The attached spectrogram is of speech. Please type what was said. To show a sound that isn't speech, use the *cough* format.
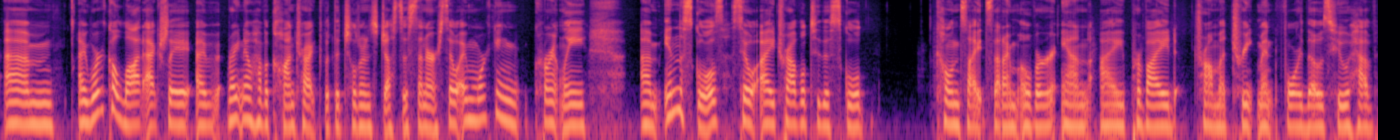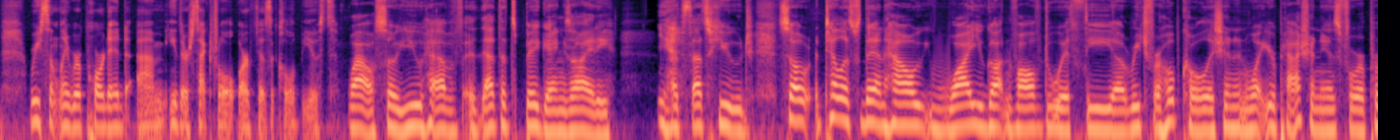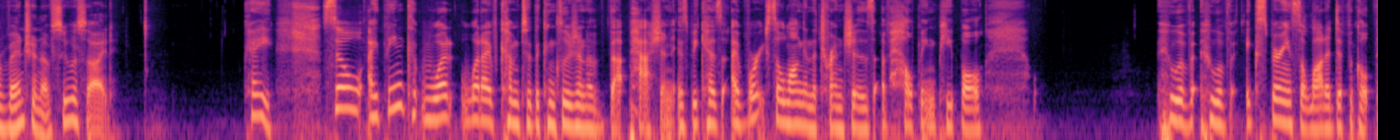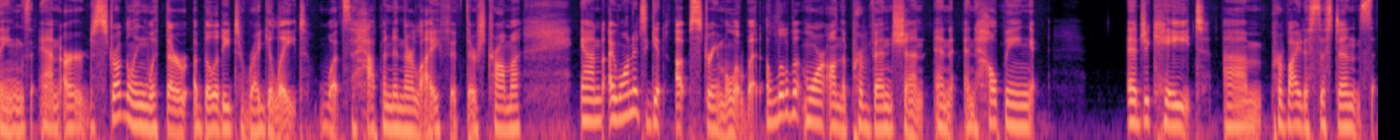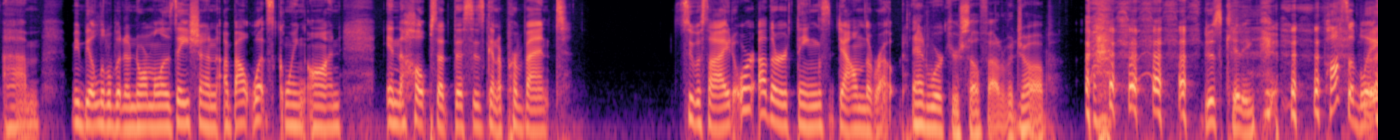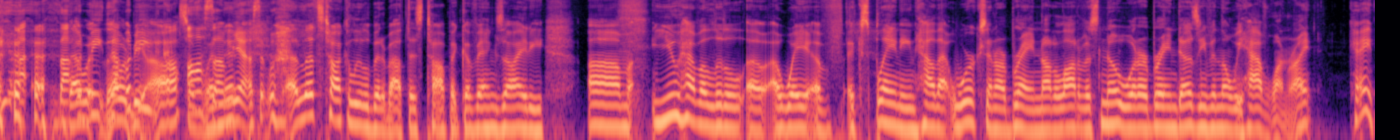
um, I work a lot actually. I right now have a contract with the Children's Justice Center. So I'm working currently um, in the schools. So I travel to the school cone sites that I'm over and I provide trauma treatment for those who have recently reported um, either sexual or physical abuse. Wow. So you have that, that's big anxiety. Yes. That's that's huge. So tell us then how why you got involved with the uh, Reach for Hope Coalition and what your passion is for prevention of suicide. Okay. So I think what what I've come to the conclusion of that passion is because I've worked so long in the trenches of helping people who have who have experienced a lot of difficult things and are struggling with their ability to regulate what's happened in their life if there's trauma. And I wanted to get upstream a little bit, a little bit more on the prevention and and helping educate, um, provide assistance, um, maybe a little bit of normalization about what's going on in the hopes that this is going to prevent suicide or other things down the road. And work yourself out of a job. *laughs* Just kidding. Possibly. *laughs* Uh, that, that, would be that, that would, be, be awesome. awesome. Yes. Uh, let's talk a little bit about this topic of anxiety. Um, you have a little uh, a way of explaining how that works in our brain. Not a lot of us know what our brain does, even though we have one, right? Okay.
